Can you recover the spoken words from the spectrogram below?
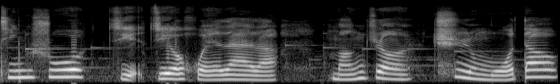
听说姐姐回来了，忙着去磨刀，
